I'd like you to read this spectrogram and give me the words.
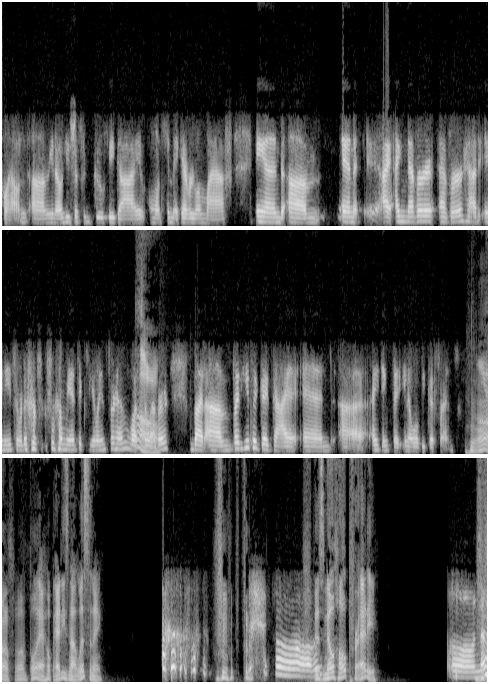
clown. Um, you know, he's just a goofy guy, wants to make everyone laugh, and um, and I, I never ever had any sort of romantic feelings for him whatsoever. Oh. But um, but he's a good guy, and uh, I think that you know we'll be good friends. Oh, oh boy! I hope Eddie's not listening. oh. There's no hope for Eddie. Oh no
